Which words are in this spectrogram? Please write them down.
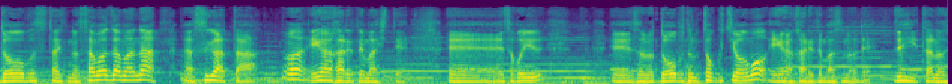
動物たちのさまざまな姿が描かれてまして、えー、そこに、えー、その動物の特徴も描かれてますのでぜひ楽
